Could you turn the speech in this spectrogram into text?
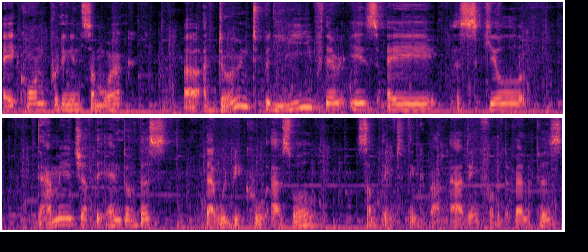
Acorn putting in some work. Uh, I don't believe there is a, a skill damage at the end of this. That would be cool as well. Something to think about adding for the developers.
